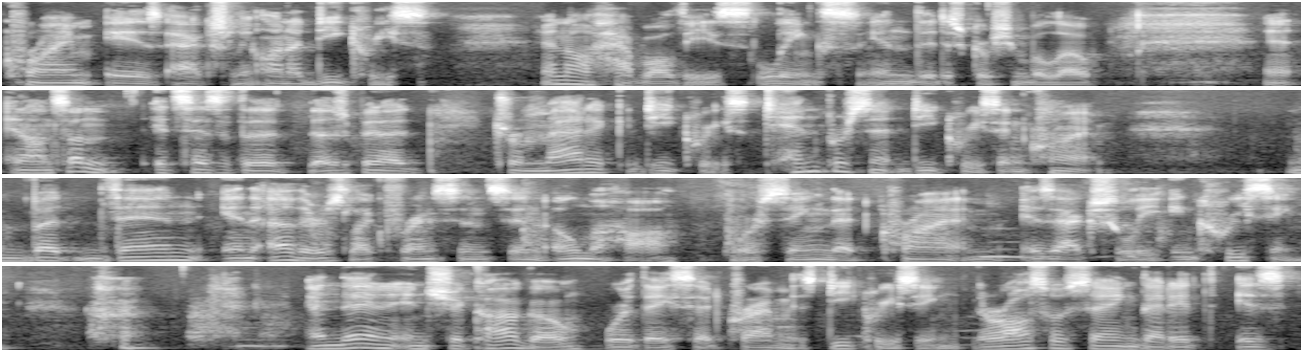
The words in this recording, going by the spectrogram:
crime is actually on a decrease and I'll have all these links in the description below. And, and on some, it says that the, there's been a dramatic decrease, 10% decrease in crime. But then in others, like for instance in Omaha, we're seeing that crime is actually increasing. and then in Chicago, where they said crime is decreasing, they're also saying that it is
